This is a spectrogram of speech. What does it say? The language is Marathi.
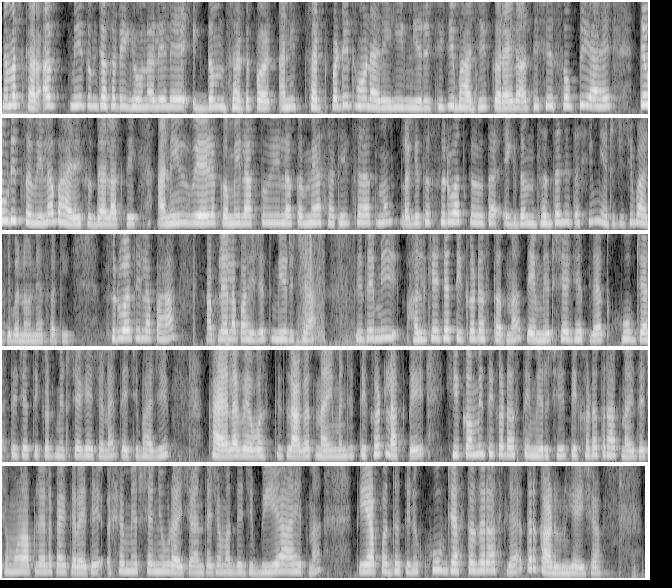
नमस्कार आज मी तुमच्यासाठी घेऊन आलेले एकदम झटपट आणि चटपटीत होणारी ही मिरचीची भाजी करायला अतिशय सोपी आहे. तेवढी चवीला भारीसुद्धा लागते आणि वेळ कमी लागतो हिला करण्यासाठी. चला मग लगेचच सुरुवात करूता एकदम झणझणीत अशी मिरचीची भाजी बनवण्यासाठी. सुरुवातीला पहा आपल्याला पाहिजेत मिरच्या. तिथे मी हलक्या ज्या तिखट असतात ना त्या मिरच्या घेतल्यात. खूप जास्तीच्या तिखट मिरच्या घ्यायच्या नाही त्याची भाजी खायला व्यवस्थित लागत नाही. म्हणजे तिखट लागते ही कमी तिखट असते मिरची तिखटच राहत नाही. त्याच्यामुळं आपल्याला काय करायचे अशा मिरच्या निवडायच्या आणि त्याच्यामध्ये जी बिया आहेत ना ते या पद्धतीने खूप जास्त जर असल्या तर काढून घ्यायच्या.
